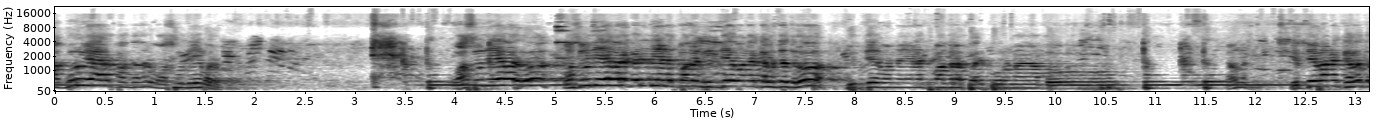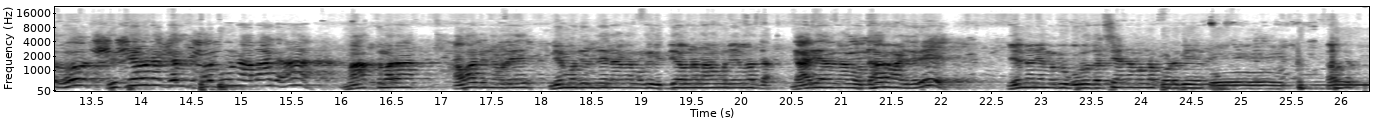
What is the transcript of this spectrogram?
ಆ ಗುರು ಯಾರಪ್ಪ ಅಂತಂದ್ರೆ ವಸುದೇವರು. ವಸುದೇವರು, ವಸುದೇವರ ಕಡೆಯಿಂದ ಏನಪ್ಪ ಅಂದ್ರೆ ವಿದ್ಯೆವನ್ನ ಕಲಿತಿದ್ರು ವಿದ್ಯೆವನ್ನ ಏನಪ್ಪ ಅಂದ್ರೆ ಪರಿಪೂರ್ಣ ವಿದ್ಯೆವನ್ನ ಕಲಿತರು ವಿದ್ಯೆವನ್ನ ಕಲ್ ಪರಿಪೂರ್ಣ ಆದಾಗ ಮಹಾತ್ಮರ ಅವಾಗ ನೋಡಿ ನಿಮ್ಮದಿಂದ ನಮಗೆ ವಿದ್ಯೆಯನ್ನು ನಾವು ನಿಮ್ಮ ದಾರಿಯನ್ನು ನಾವು ಉದ್ಧಾರ ಮಾಡಿದಿರಿ. ಏನು ನಿಮಗೆ ಗುರು ದಕ್ಷಿಣವನ್ನು ಕೊಡಬೇಕು. ಹೌದು.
